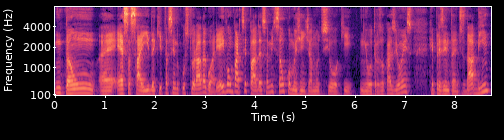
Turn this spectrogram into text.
Então, é, essa saída aqui está sendo costurada agora. E aí vão participar dessa missão, como a gente já noticiou aqui em outras ocasiões, representantes da ABIN,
